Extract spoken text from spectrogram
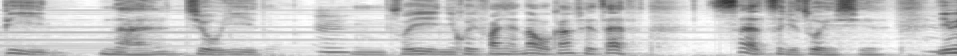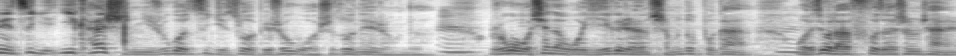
避难就易的，嗯。嗯，所以你会发现，那我干脆再再自己做一些，因为自己一开始你如果自己做，比如说我是做内容的，嗯。如果我现在我一个人什么都不干，我就来负责生产，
